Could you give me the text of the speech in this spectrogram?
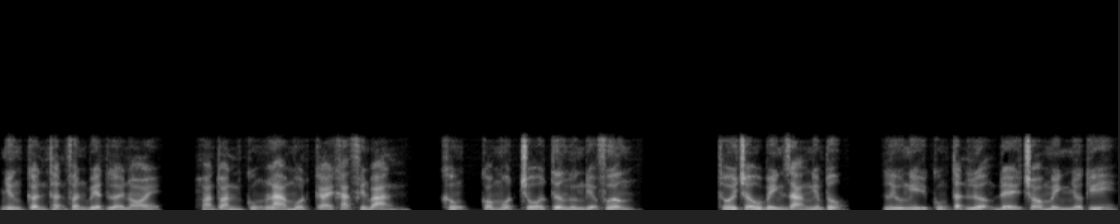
nhưng cẩn thận phân biệt lời nói, hoàn toàn cũng là một cái khác phiên bản, không có một chỗ tương ứng địa phương. Thôi Châu Bình giảng nghiêm túc, Lưu Nghị cũng tận lượng để cho mình nhớ kỹ,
